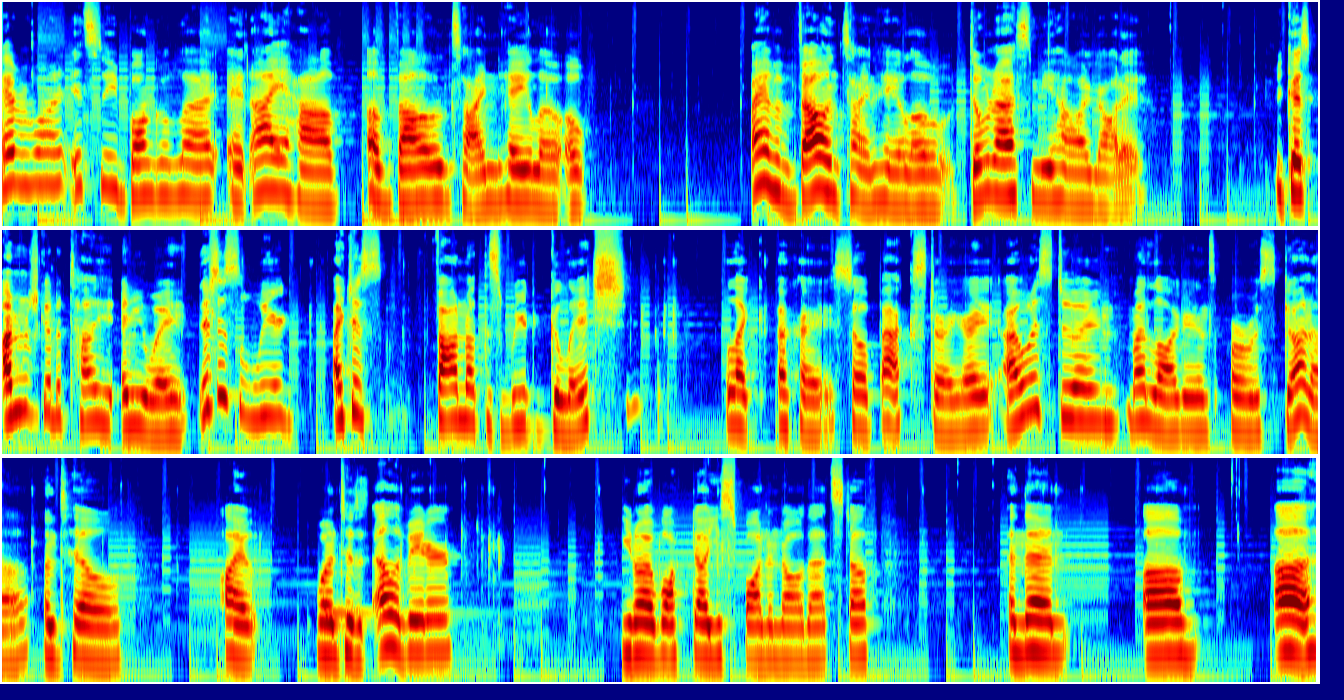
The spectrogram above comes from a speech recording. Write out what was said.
Hey everyone, it's me Bongo Lad, and I have a Valentine Halo. Oh, I have a Valentine Halo. Don't ask me how I got it. Because I'm just gonna tell you anyway. This is weird. I just found out this weird glitch. Like, okay, so backstory, right? I was doing my logins, or was gonna, until I went to this elevator. You know, I walked out, you spawned and all that stuff. And then, um, uh,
